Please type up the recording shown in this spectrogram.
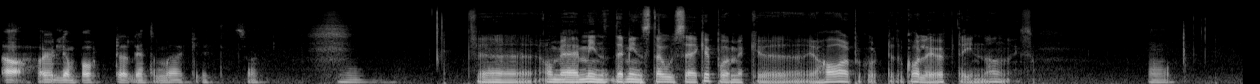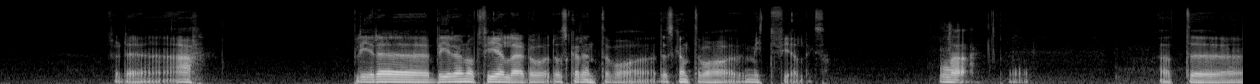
ja, har glömt bort eller inte märker riktigt. Så. Mm. för om jag är min, det minsta osäker på hur mycket jag har på kortet, då kollar jag upp det innan. Liksom. Mm. För det, ah. Blir det, blir det något fel där, då, då ska det inte vara, det ska inte vara mitt fel. Liksom. Nej. Att eh,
